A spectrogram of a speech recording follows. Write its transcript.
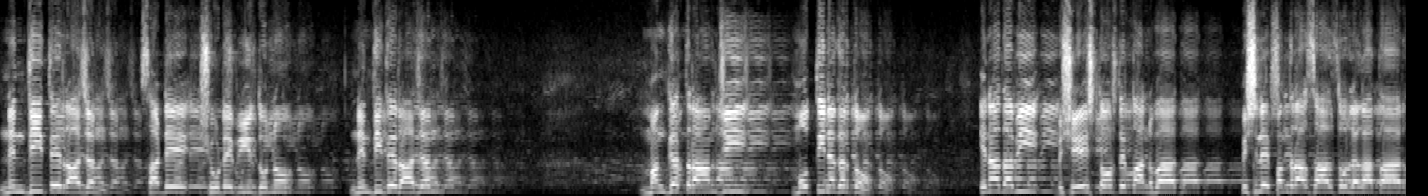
ਨਿੰਦੀ ਤੇ ਰਾਜਨ, ਸਾਡੇ ਛੋਟੇ ਵੀਰ ਦੋਨੋਂ। ਨਿੰਦੀ ਤੇ ਰਾਜਨ ਮੰਗਤ ਰਾਮ ਜੀ ਮੋਤੀ ਨਗਰ ਤੋਂ। ਇਹਨਾਂ ਦਾ ਵੀ ਵਿਸ਼ੇਸ਼ ਤੌਰ ਤੇ ਧੰਨਵਾਦ। ਪਿਛਲੇ 15 ਸਾਲ ਤੋਂ ਲਗਾਤਾਰ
